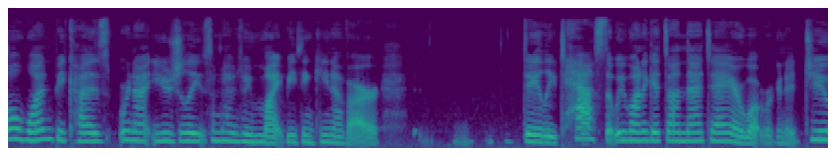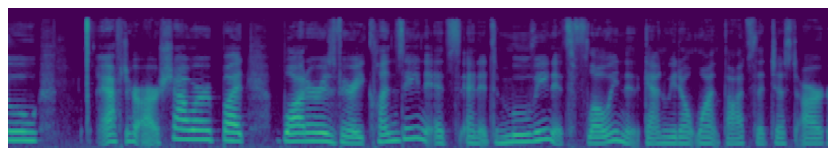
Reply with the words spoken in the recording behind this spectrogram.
Well, one, because we're not usually, sometimes we might be thinking of our daily tasks that we want to get done that day or what we're going to do after our shower, but water is very cleansing. It's and it's moving, it's flowing. Again, we don't want thoughts that just are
